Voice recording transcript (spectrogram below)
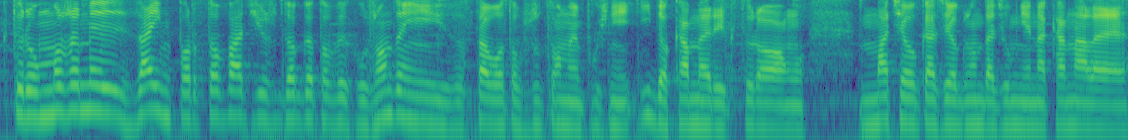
którą możemy zaimportować już do gotowych urządzeń i zostało to wrzucone później i do kamery, którą macie okazję oglądać u mnie na kanale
